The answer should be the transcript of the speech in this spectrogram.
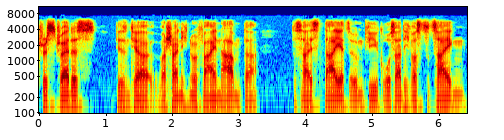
Trish Stratus, die sind ja wahrscheinlich nur für einen Abend da. Das heißt, da jetzt irgendwie großartig was zu zeigen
